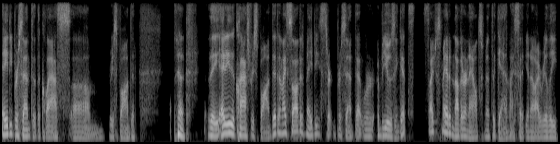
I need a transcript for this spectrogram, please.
80% of the class um, responded. the 80 the class responded, and I saw there's maybe a certain percent that were abusing it. So I just made another announcement again. I said, you know, I really,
